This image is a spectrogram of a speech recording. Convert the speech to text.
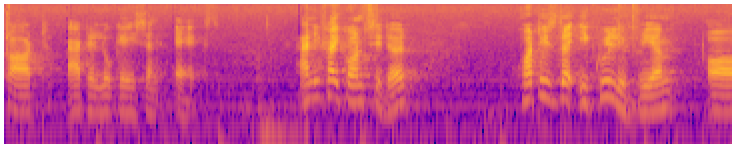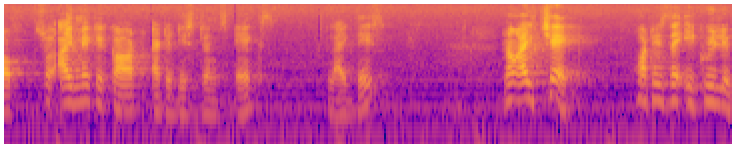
cut at a location x, and if I consider what is the equilibrium of, so I make a cut at a distance x, like this. Now I'll check what is the equilibrium,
